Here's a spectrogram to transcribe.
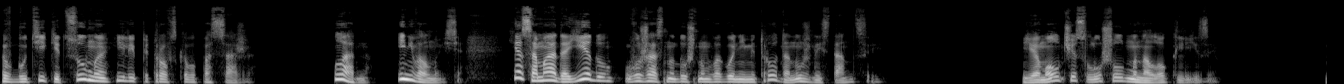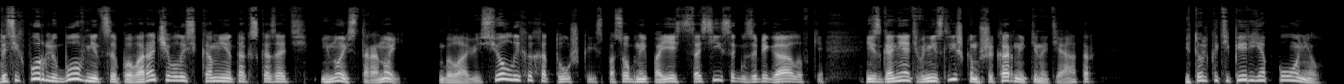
в бутики ЦУМа или Петровского пассажа. Ладно, и не волнуйся. Я сама доеду в ужасно душном вагоне метро до нужной станции. Я молча слушал монолог Лизы. До сих пор любовница поворачивалась ко мне, так сказать, иной стороной. Была веселой хохотушкой, способной поесть сосисок в забегаловке и сгонять в не слишком шикарный кинотеатр. И только теперь я понял.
